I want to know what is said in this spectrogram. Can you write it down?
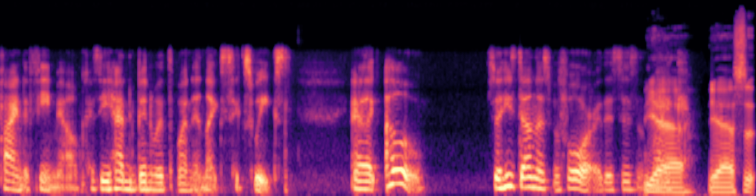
find a female because he hadn't been with one in like six weeks. And you're like, oh, so he's done this before. This isn't yeah, like yeah. So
